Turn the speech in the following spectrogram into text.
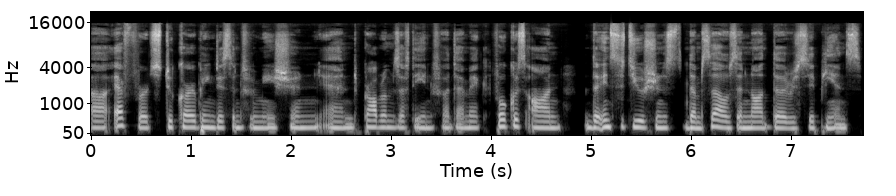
uh, efforts to curbing disinformation and problems of the infodemic focus on the institutions themselves and not the recipients.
